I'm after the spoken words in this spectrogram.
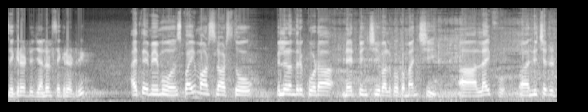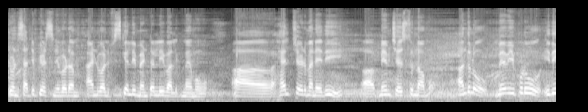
సెక్రటరీ జనరల్ సెక్రటరీ అయితే మేము స్పై మార్షల్ ఆర్ట్స్తో పిల్లలందరికీ కూడా నేర్పించి వాళ్ళకు ఒక మంచి లైఫ్ నిచ్చేటటువంటి సర్టిఫికేట్స్ని ఇవ్వడం అండ్ వాళ్ళు ఫిజికల్లీ మెంటల్లీ వాళ్ళకి మేము హెల్ప్ చేయడం అనేది మేము చేస్తున్నాము. అందులో మేము ఇప్పుడు ఇది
